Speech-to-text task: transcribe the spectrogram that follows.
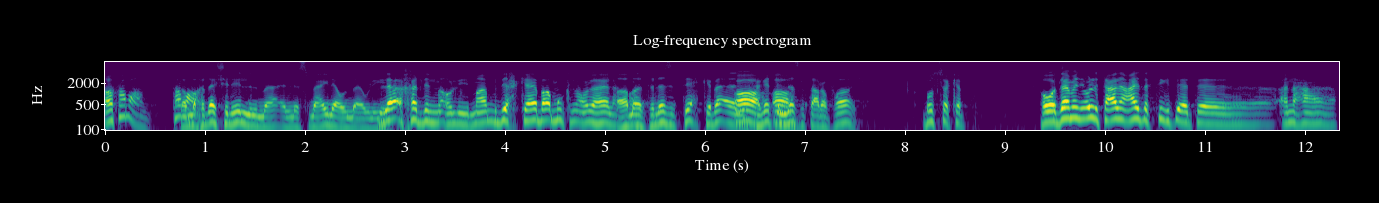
آه طبعا طب ما طبعا. خدكش ليه للم... الإسماعيلي أو المقاولين؟ لا خدني المقاولين. ما دي حكاية بقى ممكن أقولها لك آه ما. أنت لازم تحكي بقى آه، الحاجات آه. الناس ما تعرفهاش. بص يا كابتن هو دايما يقول لي تعالى أنا عايزك تيجي ت... أنا ه...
